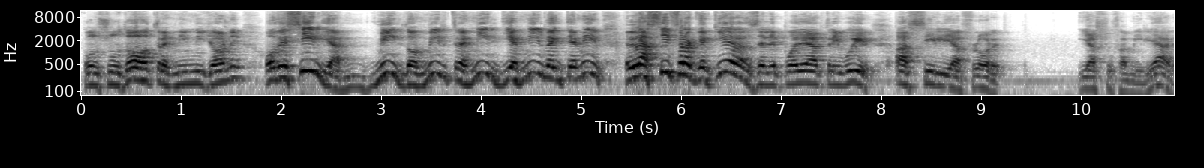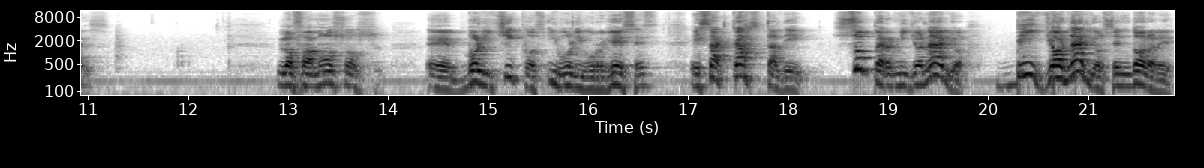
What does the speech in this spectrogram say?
con sus 2 o 3 mil millones, o de Cilia, mil, dos mil, tres mil, diez mil, veinte mil, la cifra que quieran se le puede atribuir a Cilia Flores y a sus familiares. Los famosos eh, bolichicos y boliburgueses, esa casta de supermillonarios, billonarios en dólares,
